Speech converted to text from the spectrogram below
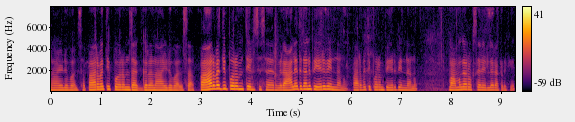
నాయుడు వలస. పార్వతీపురం దగ్గర నాయుడు వలస. పార్వతీపురం తెలుసు సార్ రాలేదు కానీ పేరు విన్నాను. పార్వతీపురం పేరు విన్నాను. మా అమ్మగారు ఒకసారి వెళ్ళారు అక్కడికి.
